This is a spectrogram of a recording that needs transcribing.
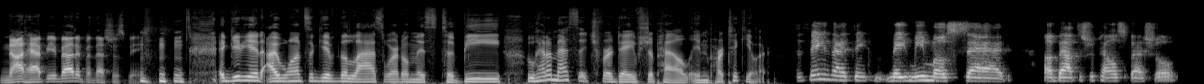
not happy about it, but that's just me. And Gideon, I want to give the last word on this to B, who had a message for Dave Chappelle in particular. The thing that I think made me most sad about the Chappelle special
